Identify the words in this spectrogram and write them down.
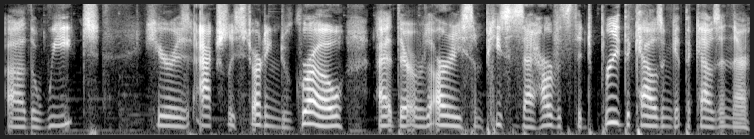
uh, the wheat here is actually starting to grow. Uh, there are already some pieces I harvested to breed the cows and get the cows in there.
